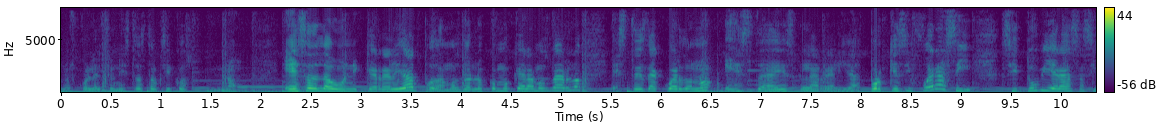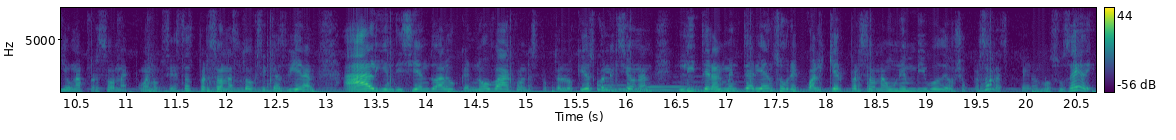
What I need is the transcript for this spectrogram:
los coleccionistas tóxicos no. Esa es la única realidad. Podamos verlo como queramos verlo. Estés de acuerdo o no, esta es la realidad. Porque si fuera así, si tú vieras así a una persona, bueno, si estas personas tóxicas vieran a alguien diciendo algo que no va con respecto a lo que ellos coleccionan, literalmente harían sobre cualquier persona un en vivo de 8 personas. Pero no sucede.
